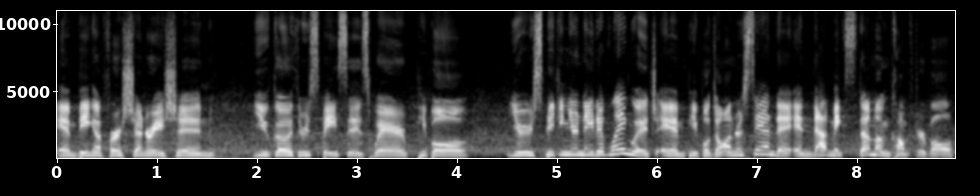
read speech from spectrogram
and being a first generation, you go through spaces where people you're speaking your native language and people don't understand it and that makes them uncomfortable.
